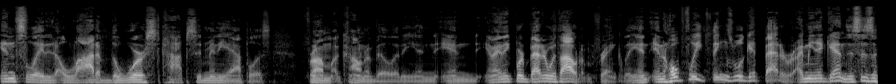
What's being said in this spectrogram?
insulated a lot of the worst cops in Minneapolis from accountability, and and and I think we're better without them, frankly, and and hopefully things will get better. I mean, again, this is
